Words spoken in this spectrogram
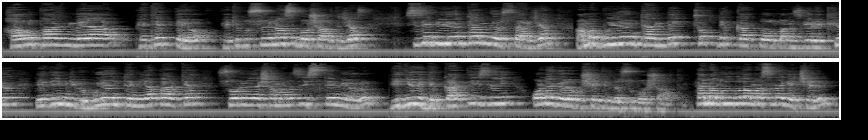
havlu pan veya petek de yok. Peki bu suyu nasıl boşaltacağız? Size bir yöntem göstereceğim ama bu yöntemde çok dikkatli olmanız gerekiyor. Dediğim gibi bu yöntemi yaparken sorun yaşamanızı istemiyorum. Videoyu dikkatli izleyin. Ona göre bu şekilde su boşaltın. Hemen uygulamasına geçelim.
